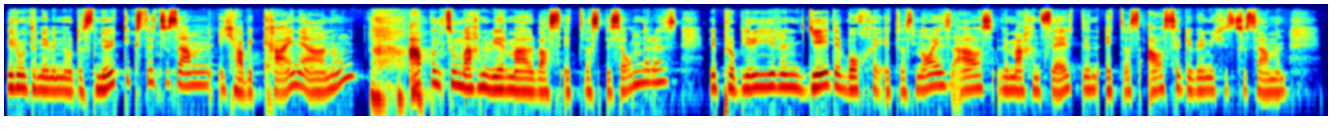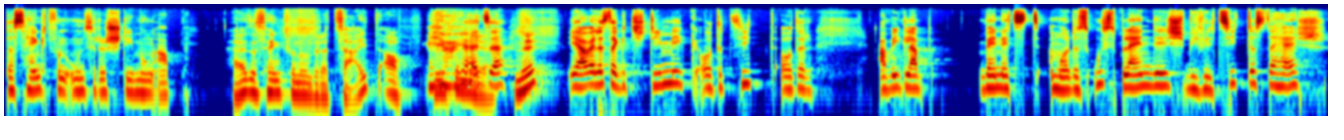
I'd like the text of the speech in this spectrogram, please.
Wir unternehmen nur das Nötigste zusammen. Ich habe keine Ahnung. Ab und zu machen wir mal was etwas Besonderes. Wir probieren jede Woche etwas Neues aus. Wir machen selten etwas Außergewöhnliches zusammen. Das hängt von unserer Stimmung ab. Hä, das hängt von unserer Zeit ab. Ja, Nicht? Ja, weil er sagt Stimmung oder Zeit oder. Aber ich glaube, wenn jetzt mal das ausblendest, wie viel Zeit das du hast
